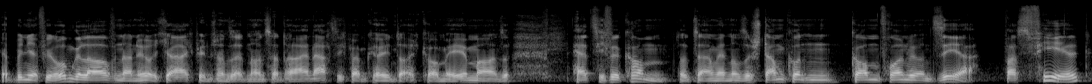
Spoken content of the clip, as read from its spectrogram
Ich bin ja viel rumgelaufen, dann höre ich, ja, ich bin schon seit 1983 beim Kirchentag, ich komme immer und so. Herzlich willkommen. Sozusagen, wenn unsere Stammkunden kommen, freuen wir uns sehr. Was fehlt,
